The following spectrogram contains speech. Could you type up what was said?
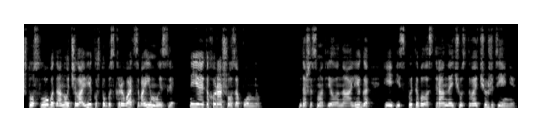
что слово дано человеку, чтобы скрывать свои мысли. И я это хорошо запомнил. Даша смотрела на Олега и испытывала странное чувство отчуждения.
